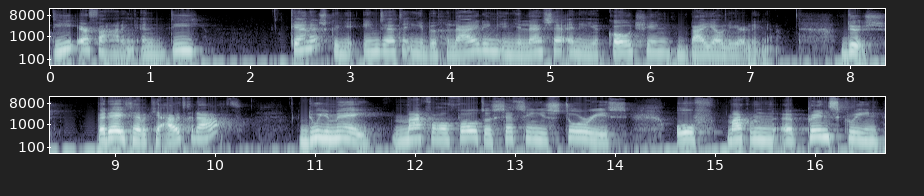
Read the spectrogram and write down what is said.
die ervaring en die kennis kun je inzetten in je begeleiding, in je lessen en in je coaching bij jouw leerlingen. Dus bij deze heb ik je uitgedaagd. Doe je mee. Maak vooral foto's. Zet ze in je stories. Of maak een uh, printscreen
